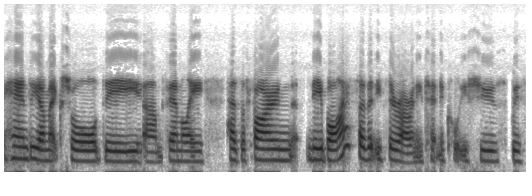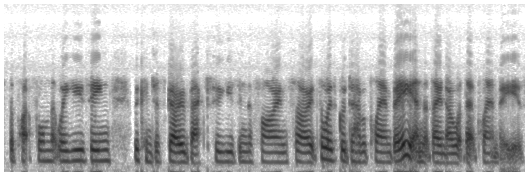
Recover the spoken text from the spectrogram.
handy. I make sure the um, family has a phone nearby so that if there are any technical issues with the platform that we're using, we can just go back to using the phone. So it's always good to have a plan B and that they know what that plan B is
